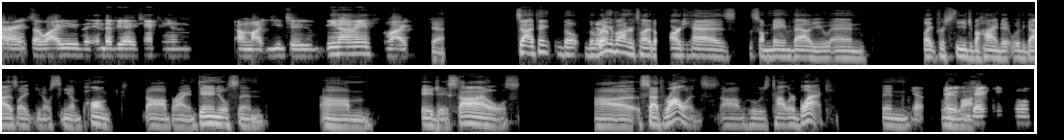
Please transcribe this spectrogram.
all right, so why are you the NWA champion on like YouTube? You know what I mean? Like, yeah. So I think the the Yeah. Ring of Honor title already has some name value and like prestige behind it with guys like you know CM Punk, uh, Bryan Danielson, um, AJ Styles, uh, Seth Rollins, um, who's Tyler Black in Yep. Ring Jay, of. Jay Lethal,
